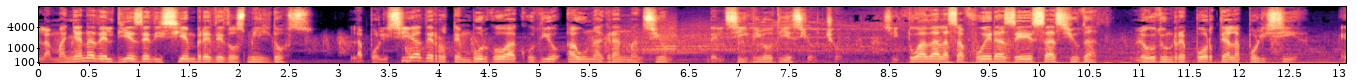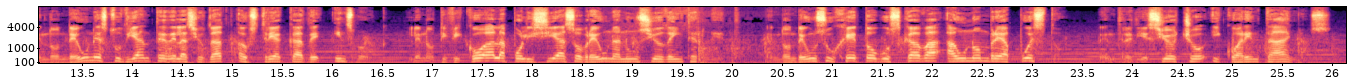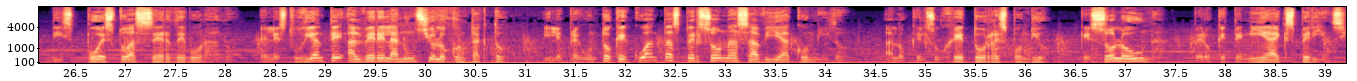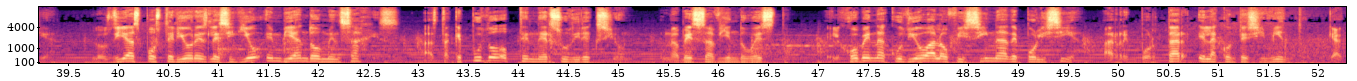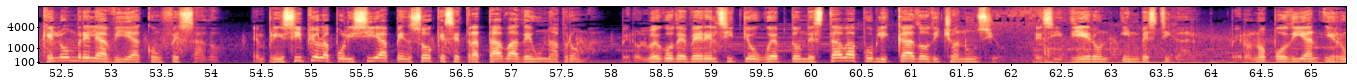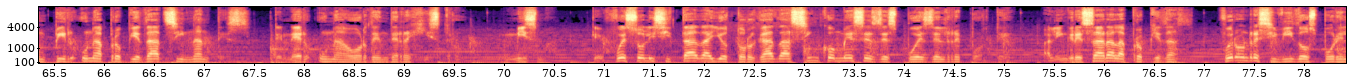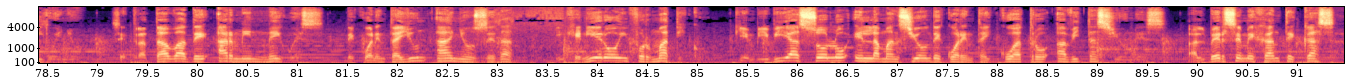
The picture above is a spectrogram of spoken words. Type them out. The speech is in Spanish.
La mañana del 10 de diciembre de 2002, la policía de Rotemburgo acudió a una gran mansión del siglo XVIII, situada a las afueras de esa ciudad, luego de un reporte a la policía, en donde un estudiante de la ciudad austríaca de Innsbruck le notificó a la policía sobre un anuncio de internet, en donde un sujeto buscaba a un hombre apuesto de entre 18 y 40 años, dispuesto a ser devorado. El estudiante al ver el anuncio lo contactó y le preguntó que cuántas personas había comido, a lo que el sujeto respondió que solo una, pero que tenía experiencia. Los días posteriores le siguió enviando mensajes hasta que pudo obtener su dirección. Una vez sabiendo esto, el joven acudió a la oficina de policía a reportar el acontecimiento que aquel hombre le había confesado. En principio la policía pensó que se trataba de una broma, pero luego de ver el sitio web donde estaba publicado dicho anuncio, decidieron investigar, pero no podían irrumpir una propiedad sin antes tener una orden de registro, misma que fue solicitada y otorgada cinco meses después del reporte. Al ingresar a la propiedad, fueron recibidos por el dueño. Se trataba de Armin Meiwes, de 41 años de edad, ingeniero informático, quien vivía solo en la mansión de 44 habitaciones. Al ver semejante casa,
